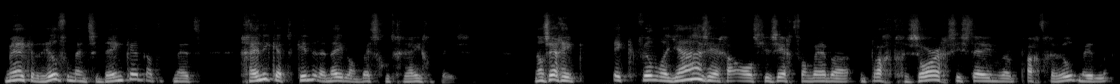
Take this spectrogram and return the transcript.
merken dat heel veel mensen denken dat het met gehandicapte kinderen in Nederland best goed geregeld is. Dan zeg ik, ik wil wel ja zeggen als je zegt van we hebben een prachtige zorgsysteem, we hebben prachtige hulpmiddelen,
